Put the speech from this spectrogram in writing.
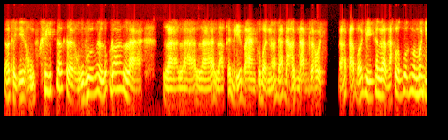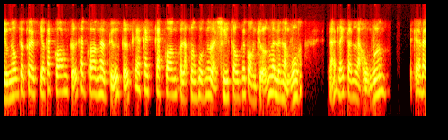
đó thì hùng khi đó là hùng vương lúc đó là là là là là cái địa bàn của mình nó đã, đã hình thành rồi. Đó tại bởi vì là lạc long quân mới nhường ngôi cho cho các con cử các con cử cử các các các con của lạc long quân là suy tôn cái con trưởng lên làm vua. Đó lấy tên là hùng vương cái đó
